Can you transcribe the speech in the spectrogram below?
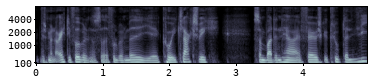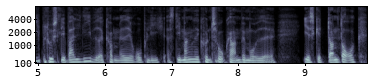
hvis man er rigtig fodboldinteresseret, fulgte man med i øh, KI Klaksvik, som var den her øh, færøske klub, der lige pludselig var lige ved at komme med i Europa League. Altså, de manglede kun to kampe mod øh, irske Dundalk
